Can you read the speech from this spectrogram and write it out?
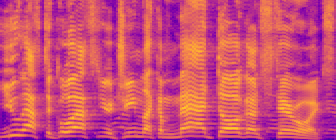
You have to go after your dream like a mad dog on steroids.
